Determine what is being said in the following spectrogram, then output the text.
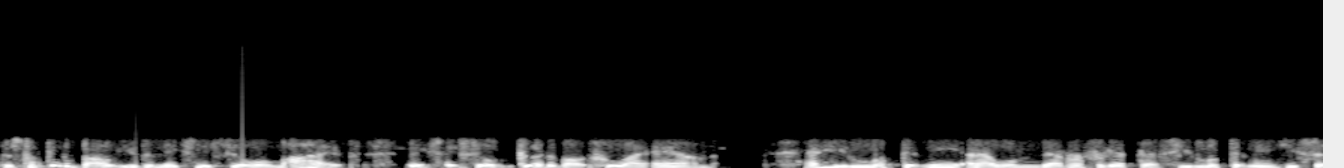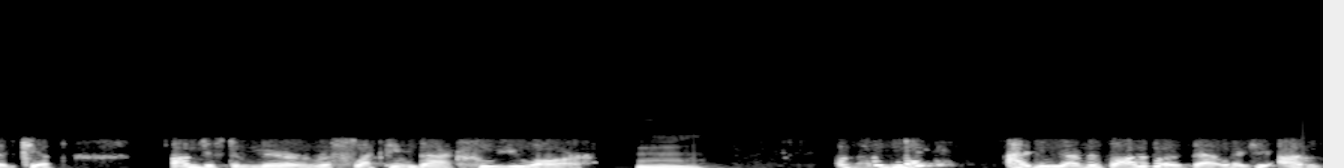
there's something about you that makes me feel alive, makes me feel good about who I am. And he looked at me, and I will never forget this. He looked at me and he said, Kipp, I'm just a mirror reflecting back who you are. Mm. And I was like, I'd never thought about it that way. He, I'm,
